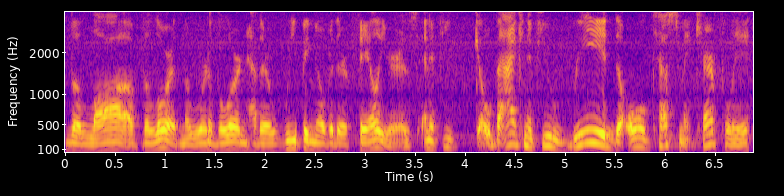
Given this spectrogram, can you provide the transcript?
the law of the Lord and the word of the Lord and how they're weeping over their failures. And if you go back and if you read the Old Testament carefully,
